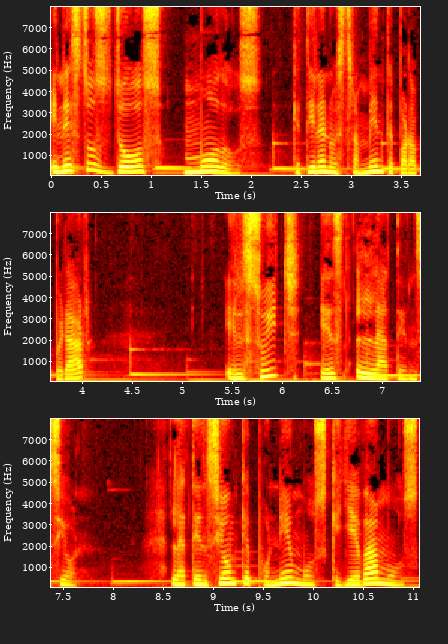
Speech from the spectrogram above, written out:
en estos dos modos que tiene nuestra mente para operar, el switch es la atención. La atención que ponemos, que llevamos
